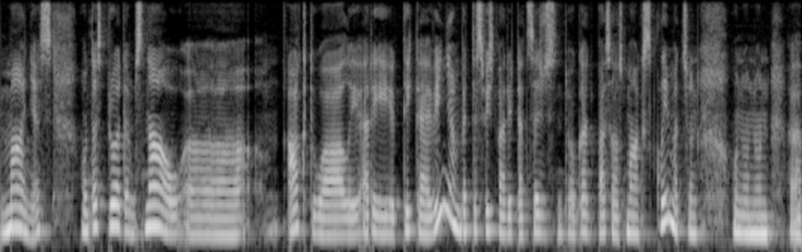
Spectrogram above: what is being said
maņas, un tas, protams, nav uh, aktuāli arī tikai viņam, bet tas vispār ir tāds 60. gadu pasaules mākslas klimats un, un, un, un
